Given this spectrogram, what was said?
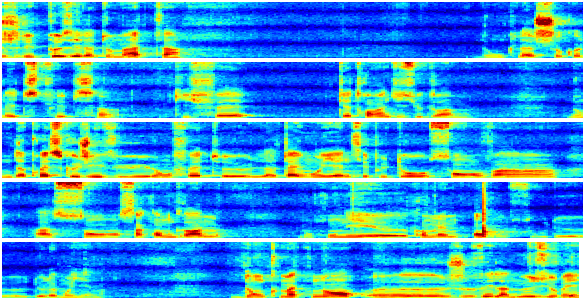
je vais peser la tomate. Donc la chocolate strips qui fait 98 grammes. Donc d'après ce que j'ai vu, en fait, la taille moyenne c'est plutôt 120 à 150 grammes. Donc on est quand même en dessous de, la moyenne. Donc maintenant, je vais la mesurer.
